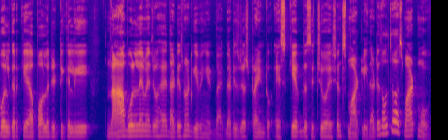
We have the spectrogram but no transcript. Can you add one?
बोल करके अपोलोजिटिकली ना बोलने में जो है that is not giving it back that is just trying to escape the situation smartly that is also a smart move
